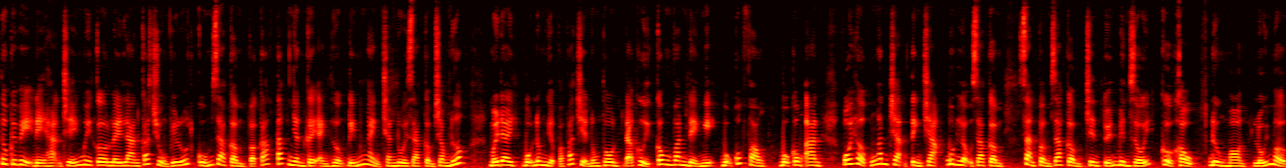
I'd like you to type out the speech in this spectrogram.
Thưa quý vị, để hạn chế nguy cơ lây lan các chủng virus cúm gia cầm và các tác nhân gây ảnh hưởng đến ngành chăn nuôi gia cầm trong nước, mới đây, Bộ Nông nghiệp và Phát triển Nông thôn đã gửi công văn đề nghị Bộ Quốc phòng, Bộ Công an phối hợp ngăn chặn tình trạng buôn lậu gia cầm, sản phẩm gia cầm trên tuyến biên giới, cửa khẩu, đường mòn, lối mở.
